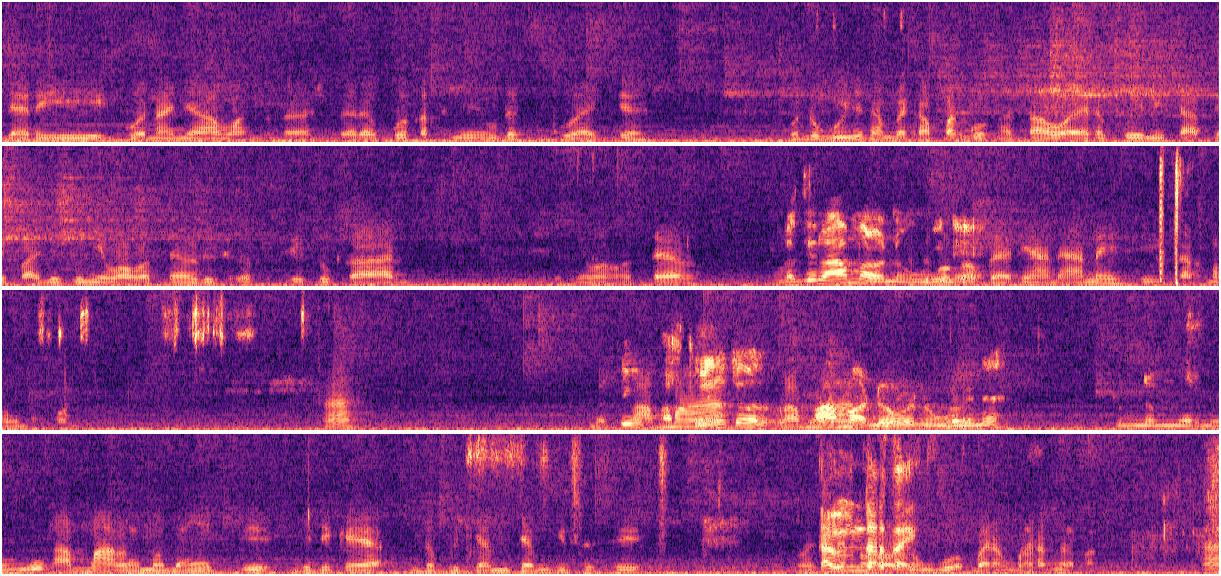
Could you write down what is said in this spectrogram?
dari gue nanya sama saudara-saudara gue katanya udah tunggu aja gue nunggunya sampai kapan gue nggak tahu akhirnya gue inisiatif aja gue nyewa hotel di sekitar situ kan nyewa hotel Berarti lama lo gue nungguin ya? gak berani aneh-aneh sih karena udah kon- Berarti Lama, waktunya tuh lama. lama, dong nungguinnya. Bener-bener nunggu. lama lama banget sih jadi kayak udah berjam-jam gitu sih Maksudnya Tapi bentar, Tai. nunggu bareng-bareng nggak apa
